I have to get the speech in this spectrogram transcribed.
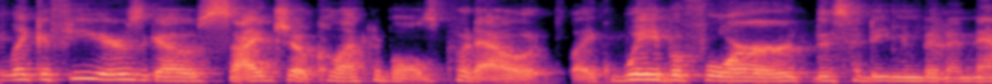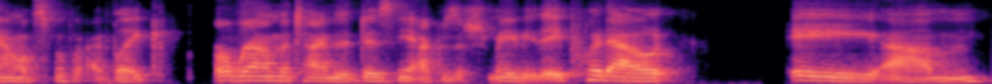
like a few years ago, Sideshow Collectibles put out like way before this had even been announced, before like around the time of the Disney acquisition, maybe they put out a um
